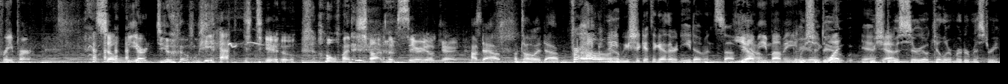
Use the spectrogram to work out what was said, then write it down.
Creeper. So we are do we have to do a one shot of serial characters. I'm down. I'm totally down. For Uh, Halloween, we should get together and eat them and stuff. you Yummy know? Mummy. We should do What? Yeah. we should Yeah. do a serial killer murder mystery.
